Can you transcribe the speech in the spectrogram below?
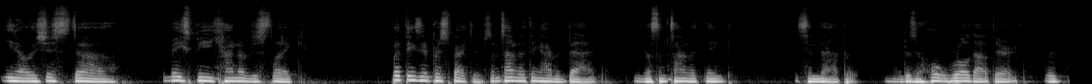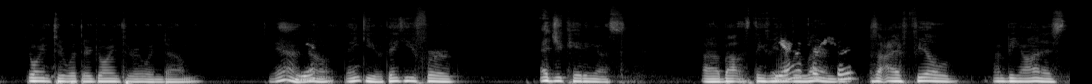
you know, it's just uh, it makes me kind of just like put things in perspective. Sometimes I think I have it bad. You know, sometimes I think this and that, but you know, there's a whole world out there with going through what they're going through, and um, yeah, Yeah. no, thank you, thank you for educating us uh, about things we Yeah, never learned. sure. Because I feel, if I'm being honest,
